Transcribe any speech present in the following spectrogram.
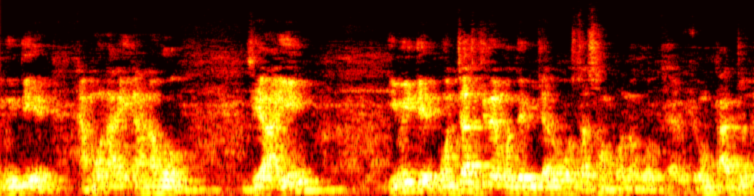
ইমিডিয়েট। এমন আইন আনা হোক যে আইন ইমিডিয়েট পঞ্চাশ দিনের মধ্যে বিচার ব্যবস্থা সম্পন্ন করতে হবে এবং তার জন্য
